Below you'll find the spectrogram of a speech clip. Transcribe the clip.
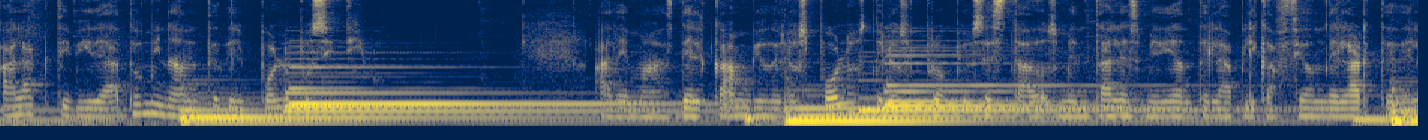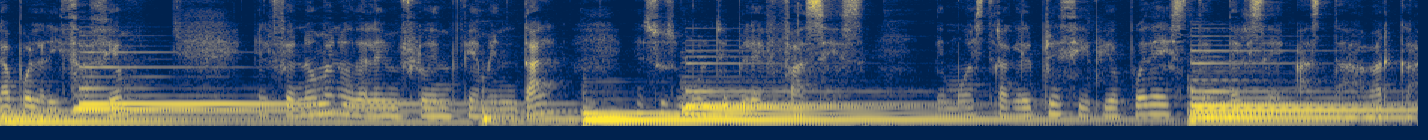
a la actividad dominante del polo positivo además del cambio de los polos de los propios estados mentales mediante la aplicación del arte de la polarización, el fenómeno de la influencia mental en sus múltiples fases demuestra que el principio puede extenderse hasta abarcar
